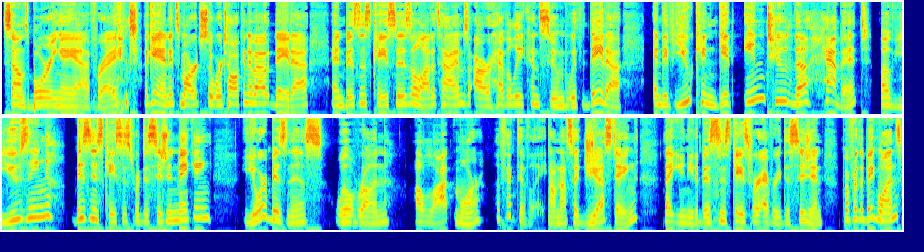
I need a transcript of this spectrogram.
Sounds boring AF, right? Again, it's March, so we're talking about data, and business cases a lot of times are heavily consumed with data. And if you can get into the habit of using business cases for decision making, your business will run a lot more effectively. Now, I'm not suggesting that you need a business case for every decision, but for the big ones,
